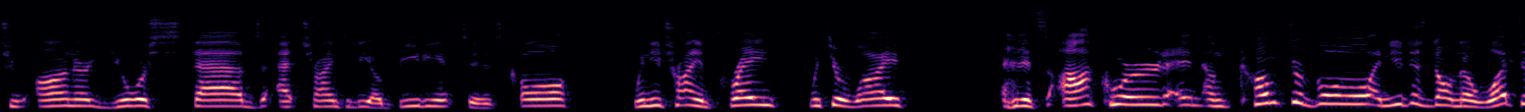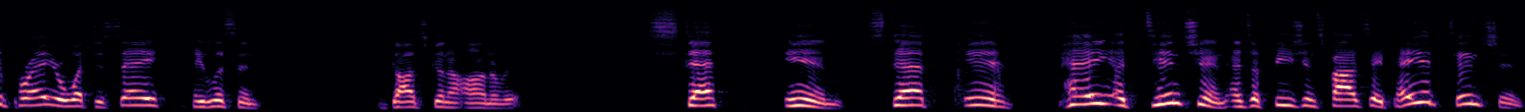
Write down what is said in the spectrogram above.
to honor your stabs at trying to be obedient to his call. When you try and pray with your wife and it's awkward and uncomfortable and you just don't know what to pray or what to say, hey, listen, God's going to honor it. Step in, step in. Pay attention, as Ephesians 5 say, pay attention.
